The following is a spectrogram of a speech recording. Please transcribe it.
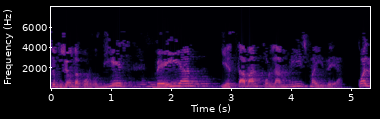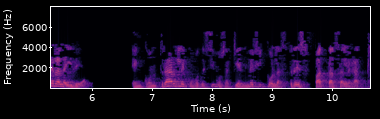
se pusieron de acuerdo. Diez veían y estaban con la misma idea. ¿Cuál era la idea? Encontrarle, como decimos aquí en México, las tres patas al gato.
